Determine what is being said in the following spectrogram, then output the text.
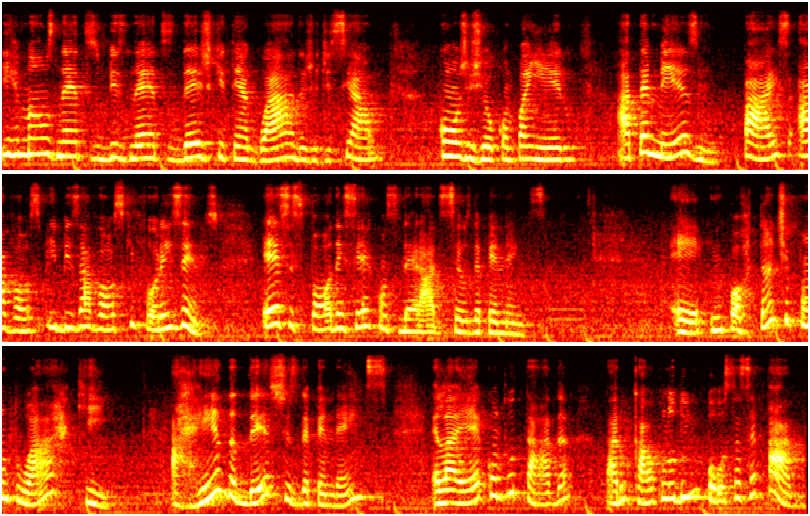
irmãos, netos, bisnetos, desde que tenha guarda judicial, cônjuge ou companheiro, até mesmo pais, avós e bisavós que forem isentos. Esses podem ser considerados seus dependentes. É importante pontuar que a renda destes dependentes, ela é computada para o cálculo do imposto a ser pago.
